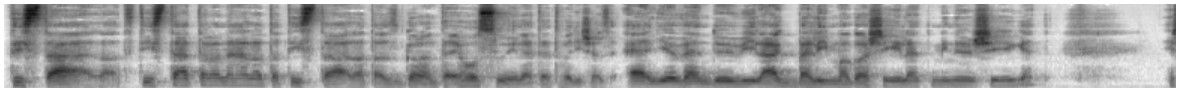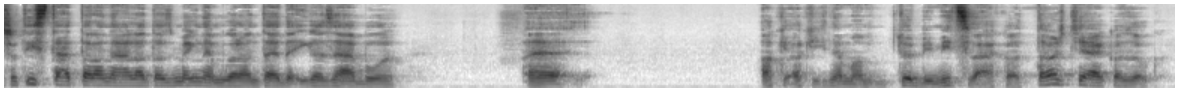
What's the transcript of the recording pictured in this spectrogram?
tiszta állat. Tisztátalan állat, a tiszta állat az garantálja hosszú életet, vagyis az eljövendő világbeli magas életminőséget. És a tisztátalan állat az meg nem garantálja, de igazából akik nem a többi micvákat tartják, azok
